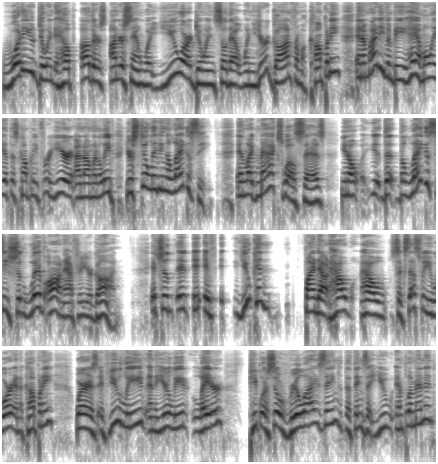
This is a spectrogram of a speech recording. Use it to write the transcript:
What are you doing to help others understand what you are doing so that when you're gone from a company, and it might even be, hey, I'm only at this company for a year and I'm going to leave, you're still leaving a legacy. And like Maxwell says, you know, the, the legacy should live on after you're gone. It should, it, if you can find out how how successful you were in a company. Whereas if you leave and a year later, people are still realizing the things that you implemented,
